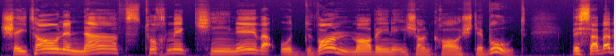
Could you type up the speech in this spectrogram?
شیطان نفس تخم کینه و عدوان ما بین ایشان کاشته بود. به سبب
